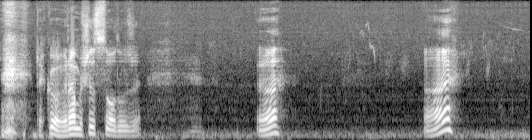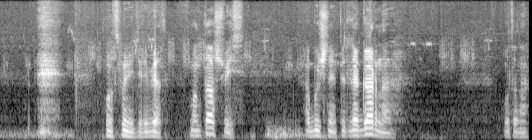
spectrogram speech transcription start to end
Такой грамм 600 уже. А? А? Вот смотрите, ребят, монтаж весь. Обычная петля Гарнера. Вот она,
